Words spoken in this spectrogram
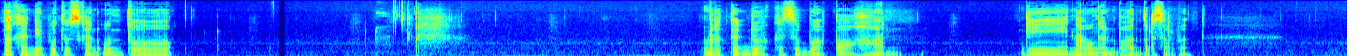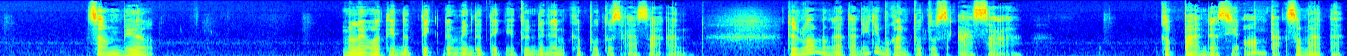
maka dia putuskan untuk berteduh ke sebuah pohon. Di naungan pohon tersebut. Sambil melewati detik demi detik itu dengan keputusasaan. Dan Allah mengatakan ini bukan putus asa kepada si ontak semata.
